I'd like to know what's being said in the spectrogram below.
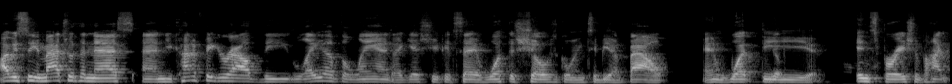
obviously, you match with Ines and you kind of figure out the lay of the land, I guess you could say, what the show is going to be about and what the inspiration behind.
